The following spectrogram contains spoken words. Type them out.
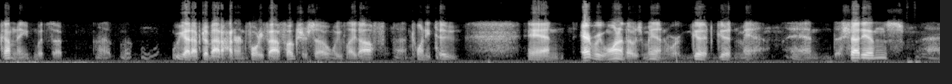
company with a, uh, we got up to about 145 folks or so. We've laid off uh, 22, and every one of those men were good, good men. And the shut-ins, uh,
